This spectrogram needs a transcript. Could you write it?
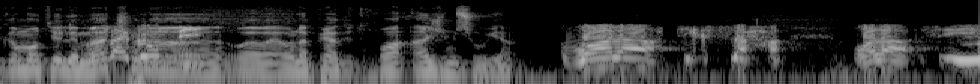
commenté le match. a, ouais, on a perdu 3-1, je me souviens. Voilà, Tiksaha. Voilà, et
